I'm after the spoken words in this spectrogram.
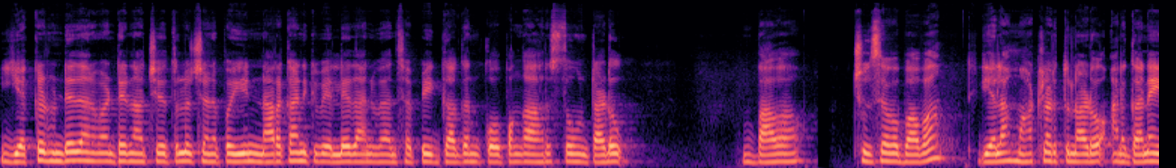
ఎక్కడ ఉండేదానివంటే నా చేతుల్లో చనిపోయి నరకానికి వెళ్ళేదానివి అని చెప్పి గగన్ కోపంగా అరుస్తూ ఉంటాడు. బావా చూసావా బావా? ఎలా మాట్లాడుతున్నాడో అనగానే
